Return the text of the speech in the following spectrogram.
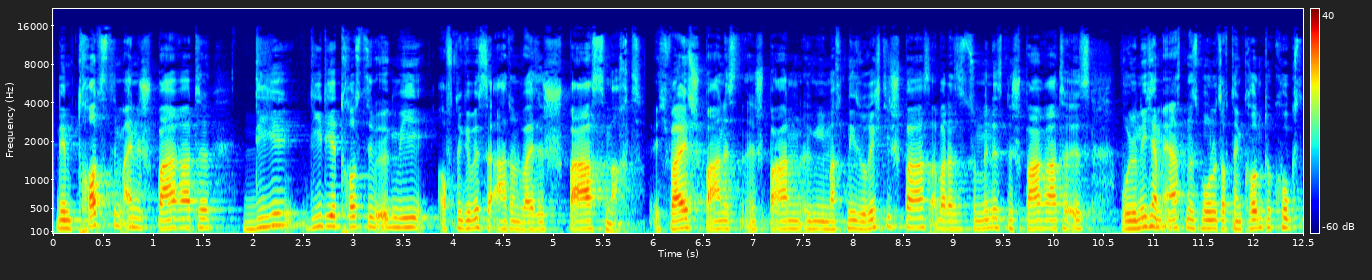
nimm trotzdem eine Sparrate, die, die dir trotzdem irgendwie auf eine gewisse Art und Weise Spaß macht. Ich weiß, Sparen, ist, Sparen irgendwie macht nie so richtig Spaß, aber dass es zumindest eine Sparrate ist, wo du nicht am ersten des Monats auf dein Konto guckst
